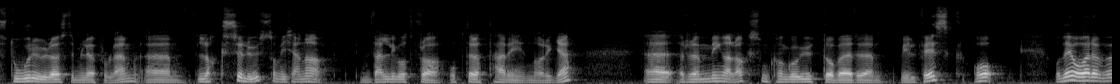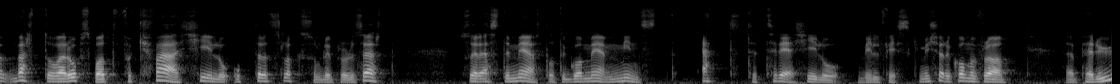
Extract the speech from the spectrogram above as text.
store uløste miljøproblem. Uh, lakselus, som vi kjenner veldig godt fra oppdrett her i Norge. Eh, rømming av laks som kan gå utover eh, villfisk. Og, og, det er verdt å være obs på at for hver kilo oppdrettslaks som blir produsert, så er det estimert at det går med minst ett til tre kilo villfisk. Mye av det kommer fra eh, Peru,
